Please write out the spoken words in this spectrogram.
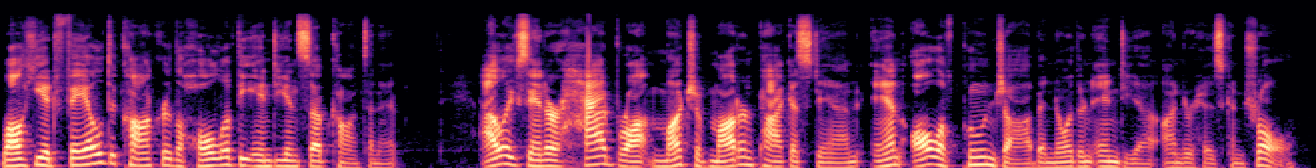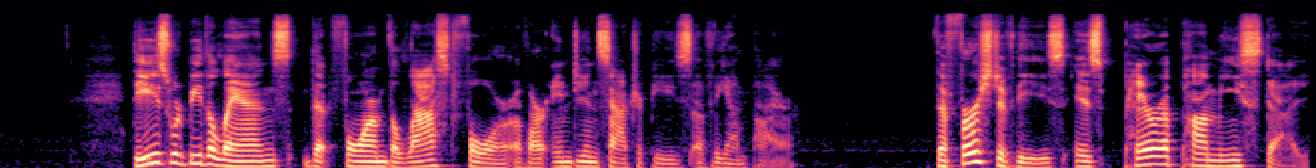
While he had failed to conquer the whole of the Indian subcontinent, Alexander had brought much of modern Pakistan and all of Punjab and northern India under his control. These would be the lands that form the last four of our Indian satrapies of the empire. The first of these is Parapamistei,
